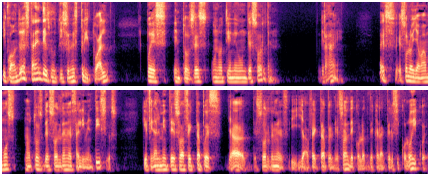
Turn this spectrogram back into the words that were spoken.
Y cuando están en desnutrición espiritual, pues entonces uno tiene un desorden grave. Pues eso lo llamamos nosotros desórdenes alimenticios, que finalmente eso afecta pues ya desórdenes y ya afecta pues desorden de, de carácter psicológico.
